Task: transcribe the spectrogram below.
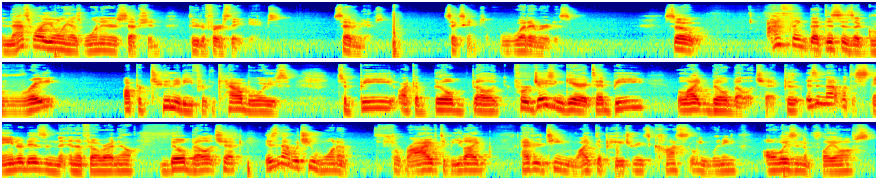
And that's why he only has one interception through the first eight games, seven games, six games, whatever it is. So I think that this is a great opportunity for the Cowboys to be like a Bill Belichick, for Jason Garrett to be like Bill Belichick. Because isn't that what the standard is in the NFL right now? Bill Belichick. Isn't that what you want to thrive to be like? Have your team like the Patriots, constantly winning, always in the playoffs?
